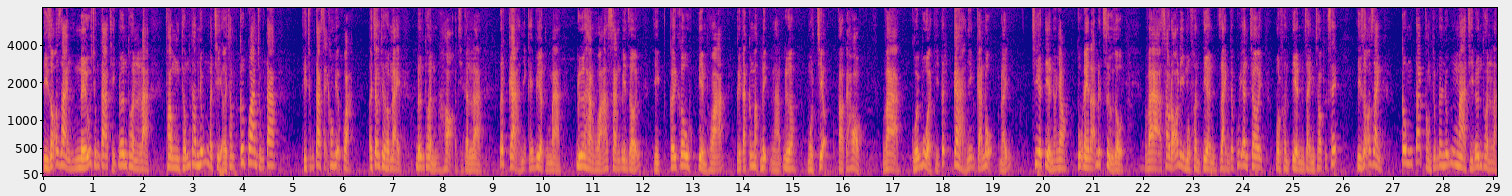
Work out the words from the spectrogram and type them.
Thì rõ ràng nếu chúng ta chỉ đơn thuần là phòng chống tham nhũng mà chỉ ở trong cơ quan chúng ta, thì chúng ta sẽ không hiệu quả. Ở trong trường hợp này, đơn thuần họ chỉ cần là tất cả những cái việc mà đưa hàng hóa sang biên giới, thì cây câu kiểm hóa, người ta cứ mặc định là đưa một triệu vào cái hòm. Và cuối buổi thì tất cả những cán bộ đấy chia tiền cho nhau. Vụ này đã được xử rồi và sau đó thì một phần tiền dành cho quỹ ăn chơi, một phần tiền dành cho các sếp. Thì rõ ràng công tác phòng chống tham nhũng mà chỉ đơn thuần là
